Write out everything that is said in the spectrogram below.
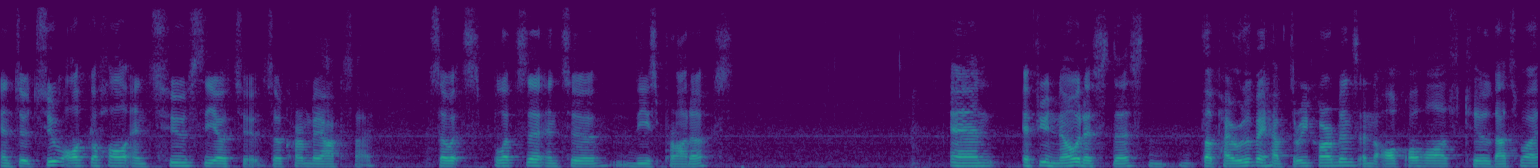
into 2 alcohol and 2 CO2, so carbon dioxide. So it splits it into these products. And if you notice this, the pyruvate have 3 carbons and the alcohol has 2. That's why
